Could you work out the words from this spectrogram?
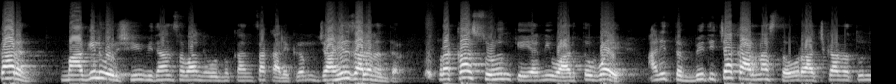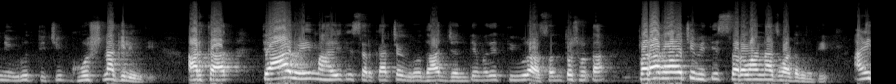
कारण मागील वर्षी विधानसभा निवडणुकांचा कार्यक्रम जाहीर झाल्यानंतर प्रकाश सोळंके यांनी वाढतं वय आणि तब्येतीच्या कारणास्तव राजकारणातून निवृत्तीची घोषणा केली होती. अर्थात त्यावेळी महायुती सरकारच्या विरोधात जनतेमध्ये तीव्र असंतोष होता. पराभवाची भीती सर्वांनाच वाटत होती. आणि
